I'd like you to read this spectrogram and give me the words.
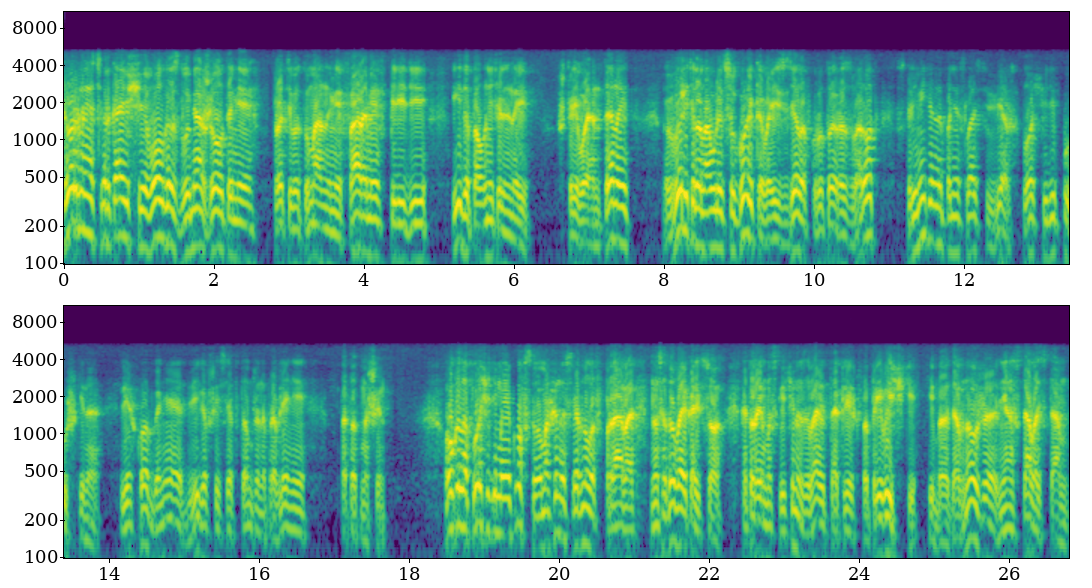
Черная сверкающая Волга с двумя желтыми противотуманными фарами впереди и дополнительной штыревой антенной вылетела на улицу Горького и, сделав крутой разворот, стремительно понеслась вверх площади Пушкина, легко обгоняя двигавшийся в том же направлении поток машин. Около площади Маяковского машина свернула вправо на Садовое кольцо, которое москвичи называют так лишь по привычке, ибо давно уже не осталось там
